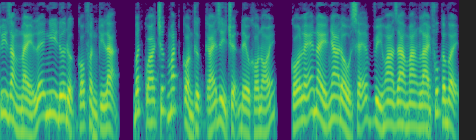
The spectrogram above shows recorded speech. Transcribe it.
tuy rằng này lễ nghi đưa được có phần kỳ lạ, bất quá trước mắt còn thực cái gì chuyện đều khó nói, có lẽ này nha đầu sẽ vì hoa ra mang lại phúc câm vậy,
